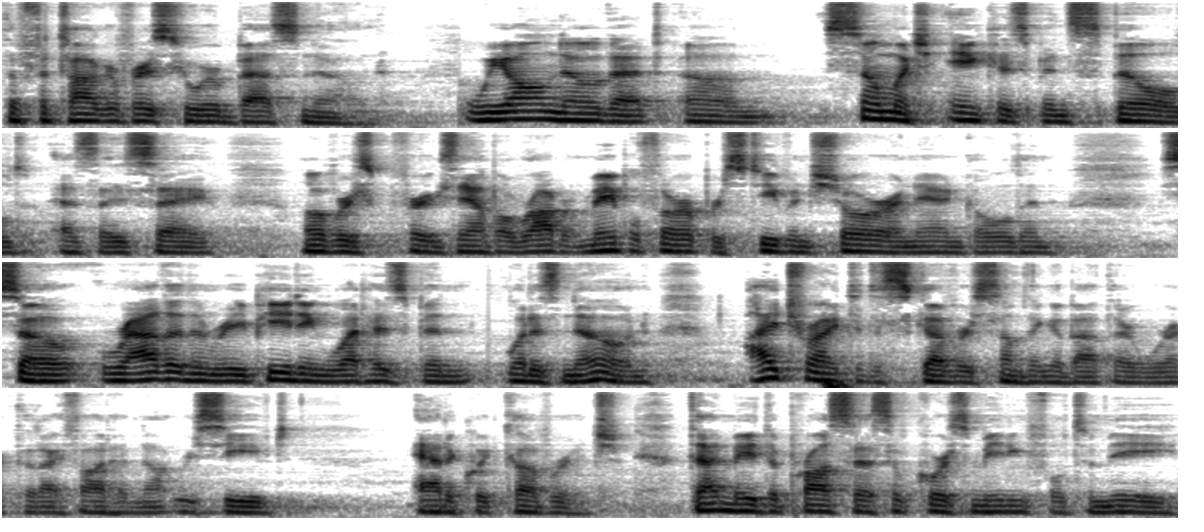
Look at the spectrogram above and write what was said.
the photographers who were best known. We all know that um, so much ink has been spilled, as they say, over, for example, Robert Mapplethorpe or Stephen Shore or Nan Goldin. So rather than repeating what has been what is known, I tried to discover something about their work that I thought had not received adequate coverage. That made the process, of course, meaningful to me.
